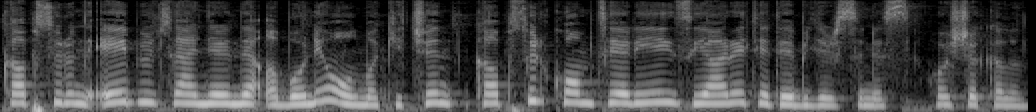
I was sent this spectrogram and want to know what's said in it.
Kapsül'ün e-bültenlerine abone olmak için kapsül.com.tr'yi ziyaret edebilirsiniz. Hoşçakalın.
